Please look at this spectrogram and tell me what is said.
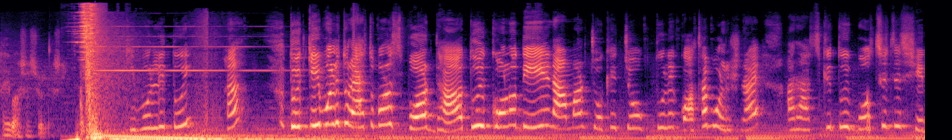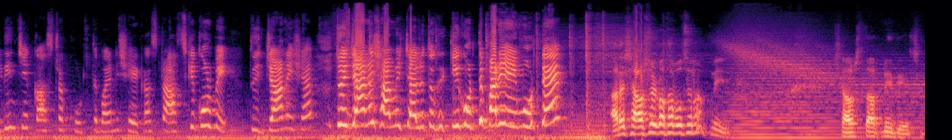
তাই বাসায় চলে আসলাম। কি বললি তুই? হ্যাঁ? তুই কি বলি তোর এত বড় স্পর্ধা? তুই কোনোদিন আমার চোখে চোখ তুলে কথা বলিস না আর আজকে তুই বলছিস যে সেদিন যে কাজটা করতে পারিনি সেই কাজটা আজকে করবি? তুই জানিস হ্যাঁ? তুই জানিস আমি চাইলে তোকে কি করতে পারি এই মুহূর্তে? আরে সাহসের কথা বলছেন আপনি? সাহস তো আপনি দিয়েছেন।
